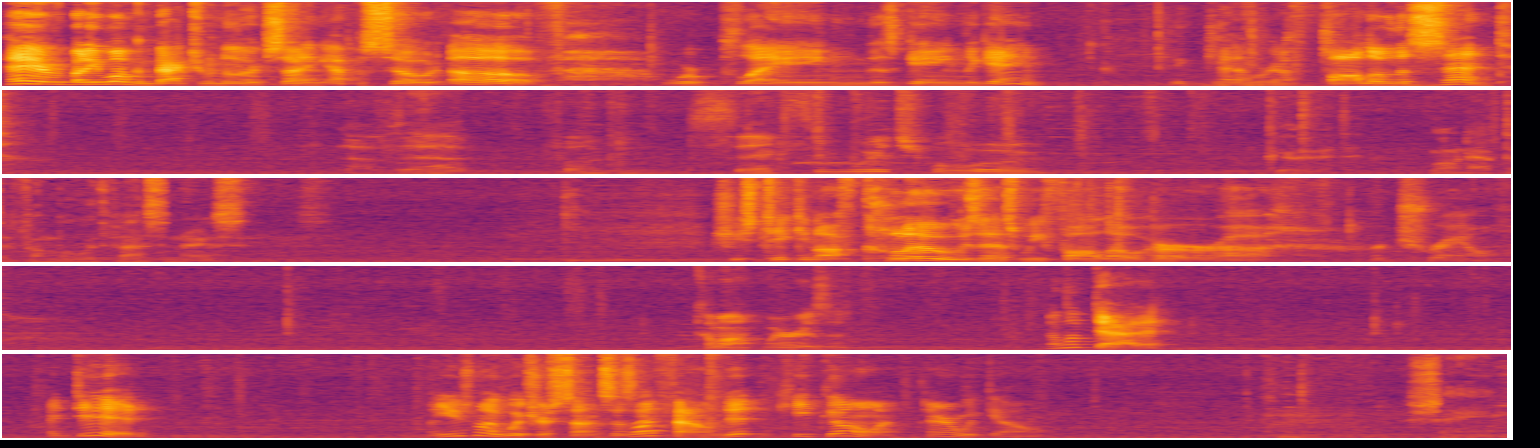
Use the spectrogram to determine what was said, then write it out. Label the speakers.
Speaker 1: Hey everybody, welcome back to another exciting episode of we're playing this game the game. And we're gonna follow the scent.
Speaker 2: Of that fucking sexy witch whore.
Speaker 3: Good. Won't have to fumble with fasteners.
Speaker 1: She's taking off clothes as we follow her uh, her trail. Come on, where is it? I looked at it. I did. I used my Witcher senses. I found it. Keep going. There we go.
Speaker 3: Hmm, shame.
